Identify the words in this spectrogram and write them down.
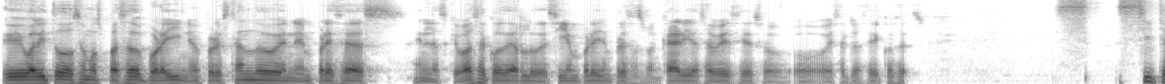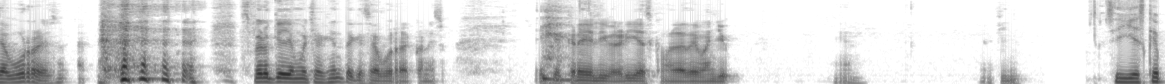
igual y todos hemos pasado por ahí, ¿no? Pero estando en empresas en las que vas a codear lo de siempre, empresas bancarias a veces o, esa clase de cosas, sí te aburres. Espero que haya mucha gente que se aburra con eso y que cree librerías como la de Banju. En fin. Sí, es que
